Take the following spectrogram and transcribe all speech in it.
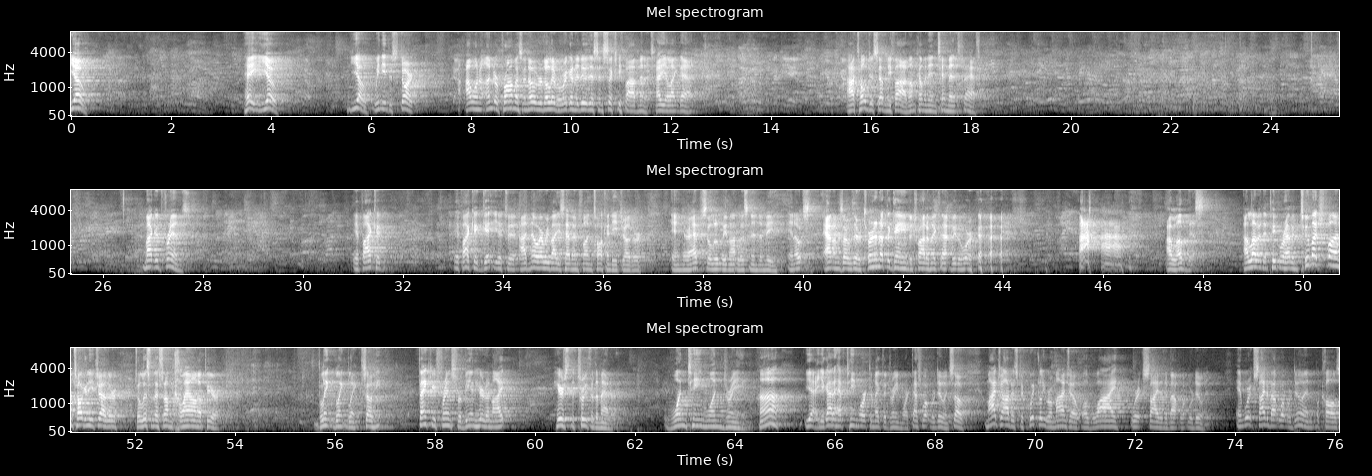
Yo. Hey, yo. Yo, we need to start. I want to under promise and over deliver. We're going to do this in 65 minutes. How do you like that? I told you 75. I'm coming in 10 minutes fast. My good friends, if I could if I could get you to I know everybody's having fun talking to each other and they're absolutely not listening to me. And Adam's over there turning up the game to try to make that be the word. I love this. I love it that people are having too much fun talking to each other to listen to some clown up here. Blink, blink, blink. So, he, thank you, friends, for being here tonight. Here's the truth of the matter one team, one dream. Huh? Yeah, you got to have teamwork to make the dream work. That's what we're doing. So, my job is to quickly remind you of why we're excited about what we're doing. And we're excited about what we're doing because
